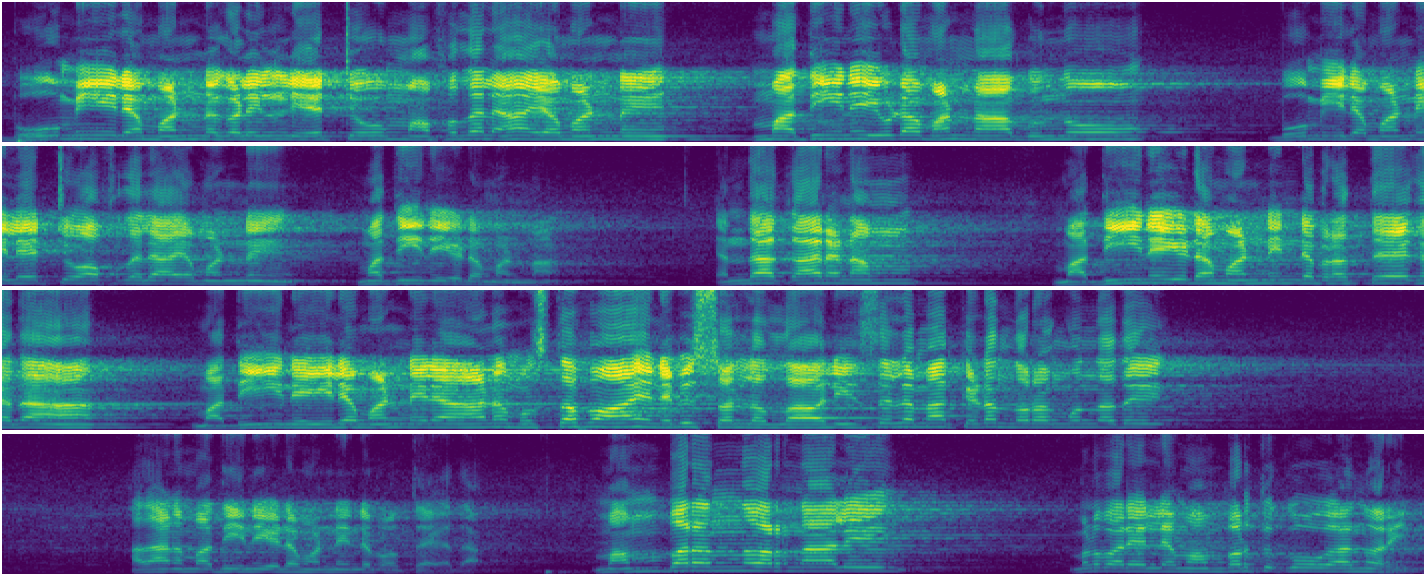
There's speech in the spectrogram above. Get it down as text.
ഭൂമിയിലെ മണ്ണുകളിൽ ഏറ്റവും അഫ്ദലായ മണ്ണ് മദീനയുടെ മണ്ണാകുന്നു. ഭൂമിയിലെ മണ്ണിൽ ഏറ്റവും അഫ്ദലായ മണ്ണ് മദീനയുടെ മണ്ണാണ്. എന്താ കാരണം? മദീനയുടെ മണ്ണിന്റെ പ്രത്യേകത മദീനയിലെ മണ്ണിലാണ് മുസ്തഫായ നബി സല്ലാ അലൈഹി വസല്ലമ കിടന്നുറങ്ങുന്നത്. അതാണ് മദീനയുടെ മണ്ണിന്റെ പ്രത്യേകത. മമ്പർ എന്ന് പറഞ്ഞാൽ നമ്മൾ പറയല്ലേ മമ്പർത്തുക്ക് പോകുക എന്ന് പറയും.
